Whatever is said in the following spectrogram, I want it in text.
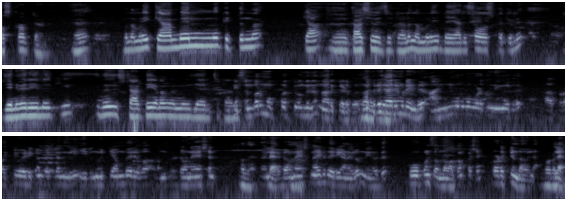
ഓസ്ക്രോപ്റ്റ് ആണ് അപ്പോൾ നമ്മൾ ഈ ക്യാമ്പയിനിൽ നിന്ന് കിട്ടുന്ന കാശ് വെച്ചിട്ടാണ് നമ്മൾ ഈ ഡയാലിസിസ് ഹോസ്പിറ്റൽ ജനുവരിയിലേക്ക് ഇത് സ്റ്റാർട്ട് ചെയ്യണം എന്ന് വിചാരിച്ചിട്ടാണ്. ഡിസംബർ മുപ്പത്തി ഒന്നിന് നറുക്കെടുപ്പ്. മറ്റൊരു കാര്യം കൂടെ ഉണ്ട്. അഞ്ഞൂറ് രൂപ കൊടുത്ത് നിങ്ങൾക്ക് പ്രൊഡക്റ്റ് മേടിക്കാൻ പറ്റില്ല നിങ്ങൾ ഇരുന്നൂറ്റി അമ്പത് രൂപ നമുക്ക് ഡൊണേഷൻ. അല്ലെ? ഡൊണേഷൻ ആയിട്ട് തരികയാണെങ്കിലും നിങ്ങൾക്ക് കൂപ്പൺ സ്വന്തമാക്കാം. പക്ഷെ പ്രൊഡക്റ്റ് ഉണ്ടാവില്ല. അല്ലെ?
